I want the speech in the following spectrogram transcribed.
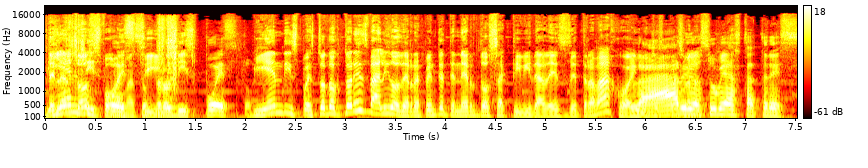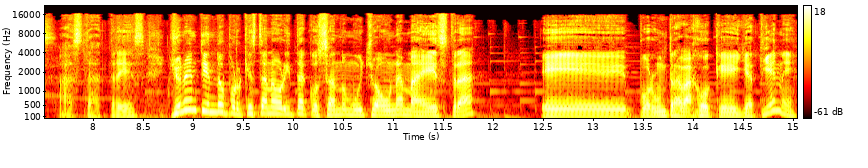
de las dos dispuesto, formas. Pero dispuesto. Bien dispuesto. Doctor, es válido de repente tener dos actividades de trabajo. claro, yo estuve hasta tres. Hasta tres. Yo no entiendo por qué están ahorita acosando mucho a una maestra eh, por un trabajo que ella tiene.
